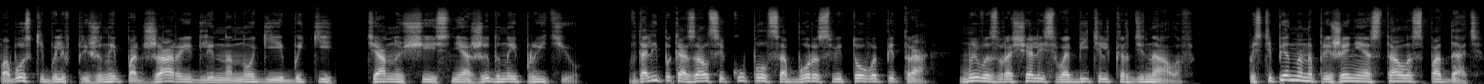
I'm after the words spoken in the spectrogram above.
Повозки были впряжены поджарые длинноногие быки, тянущие с неожиданной прытью. Вдали показался купол собора святого Петра. Мы возвращались в обитель кардиналов. Постепенно напряжение стало спадать.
